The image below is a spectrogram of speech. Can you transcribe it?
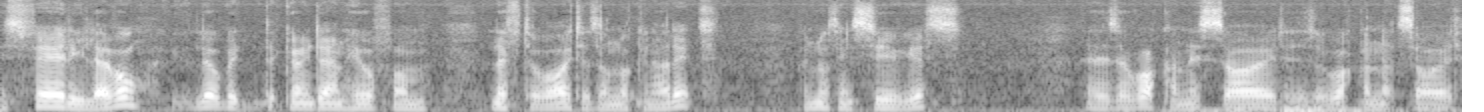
It's fairly level, a little bit going downhill from left to right as I'm looking at it, but nothing serious. There's a rock on this side, there's a rock on that side,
